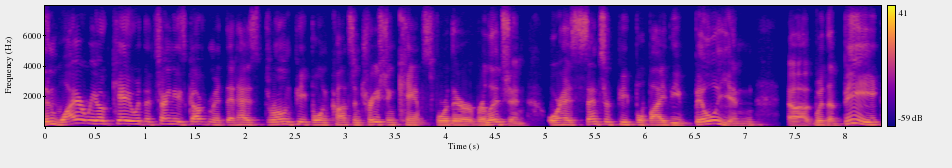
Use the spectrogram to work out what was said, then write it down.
Then why are we okay with the Chinese government that has thrown people in concentration camps for their religion or has censored people by the billion uh, with a B,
